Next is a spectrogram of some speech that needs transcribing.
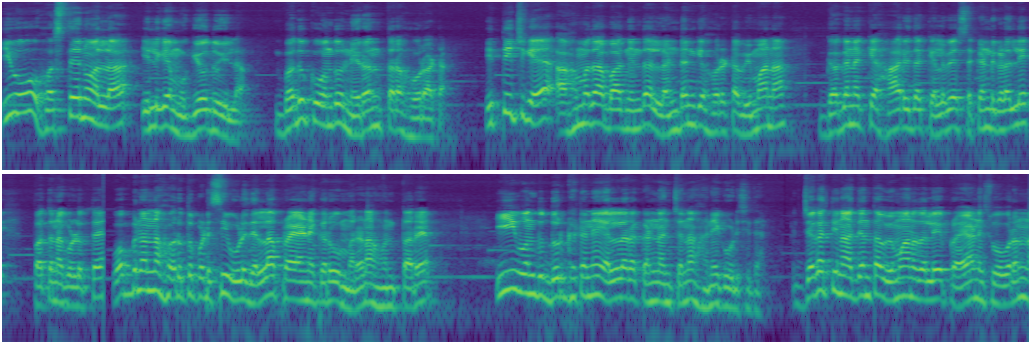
ಇವು ಹೊಸ್ತೇನೂ ಅಲ್ಲ, ಇಲ್ಲಿಗೆ ಮುಗಿಯೋದೂ ಇಲ್ಲ. ಬದುಕು ಒಂದು ನಿರಂತರ ಹೋರಾಟ. ಇತ್ತೀಚೆಗೆ ಅಹಮದಾಬಾದ್ನಿಂದ ಲಂಡನ್ಗೆ ಹೊರಟ ವಿಮಾನ ಗಗನಕ್ಕೆ ಹಾರಿದ ಕೆಲವೇ ಸೆಕೆಂಡ್ಗಳಲ್ಲಿ ಪತನಗೊಳ್ಳುತ್ತೆ. ಒಬ್ಬನನ್ನ ಹೊರತುಪಡಿಸಿ ಉಳಿದೆಲ್ಲ ಪ್ರಯಾಣಿಕರು ಮರಣ ಹೊಂದ್ತಾರೆ. ಈ ಒಂದು ದುರ್ಘಟನೆ ಎಲ್ಲರ ಕಣ್ಣಂಚನ ಹನಿಗೂಡಿಸಿದೆ ಜಗತ್ತಿನಾದ್ಯಂತ ವಿಮಾನದಲ್ಲಿ ಪ್ರಯಾಣಿಸುವವರನ್ನ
